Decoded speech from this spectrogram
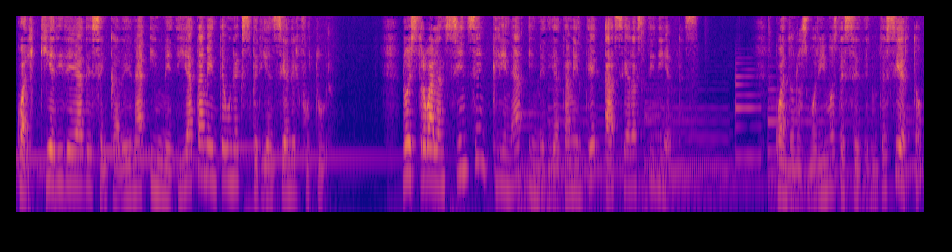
Cualquier idea desencadena inmediatamente una experiencia en el futuro. nuestro balancín se inclina inmediatamente hacia las tinieblas. Cuando nos morimos de sed en un desierto,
